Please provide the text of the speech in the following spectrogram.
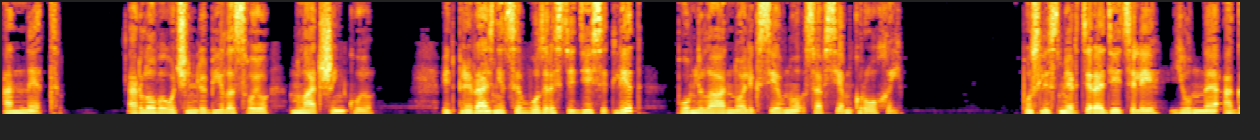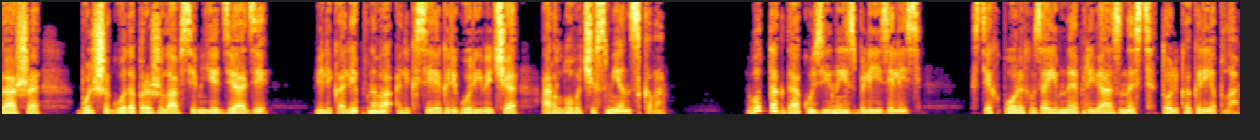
Аннет. Орлова очень любила свою младшенькую, ведь при разнице в возрасте 10 лет помнила Анну Алексеевну совсем крохой. После смерти родителей юная Агаша больше года прожила в семье дяди, великолепного Алексея Григорьевича Орлова-Чесменского. Вот тогда кузины и сблизились. С тех пор их взаимная привязанность только крепла.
